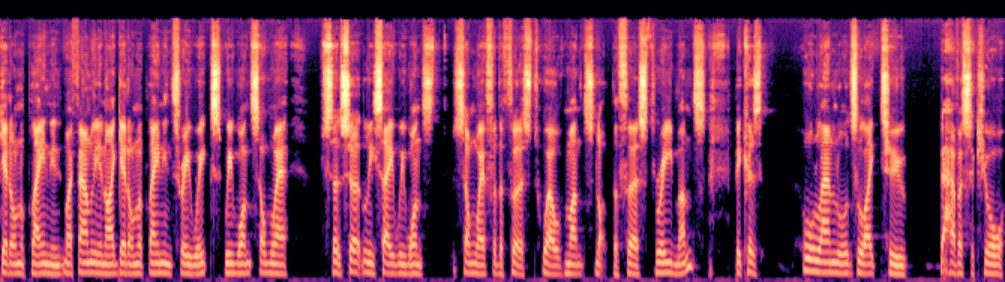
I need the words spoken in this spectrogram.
get on a plane in my family and I get on a plane in three weeks. We want somewhere, so certainly say we want somewhere for the first 12 months, not the first three months, because all landlords like to have a secure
